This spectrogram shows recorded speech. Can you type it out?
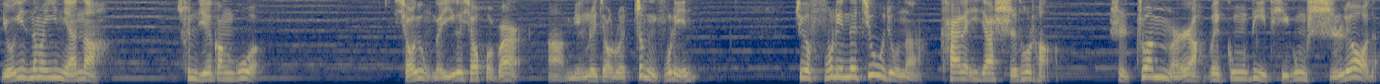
有一那么一年呢。春节刚过，小勇的一个小伙伴啊，名字叫做郑福林。这个福林的舅舅呢，开了一家石头厂，是专门啊为工地提供石料的。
